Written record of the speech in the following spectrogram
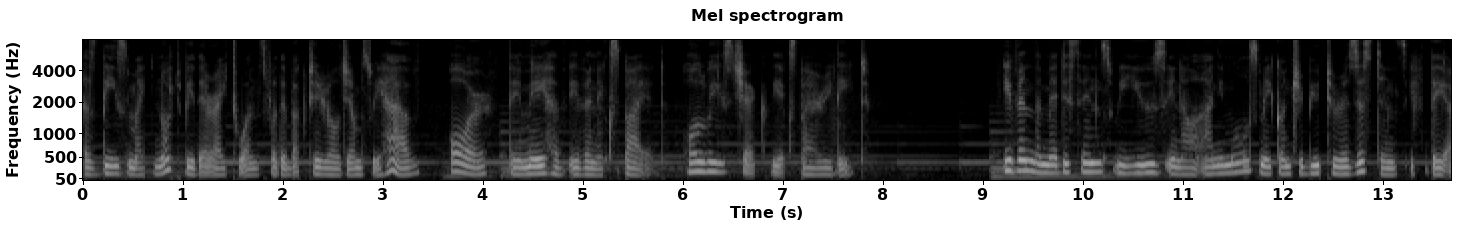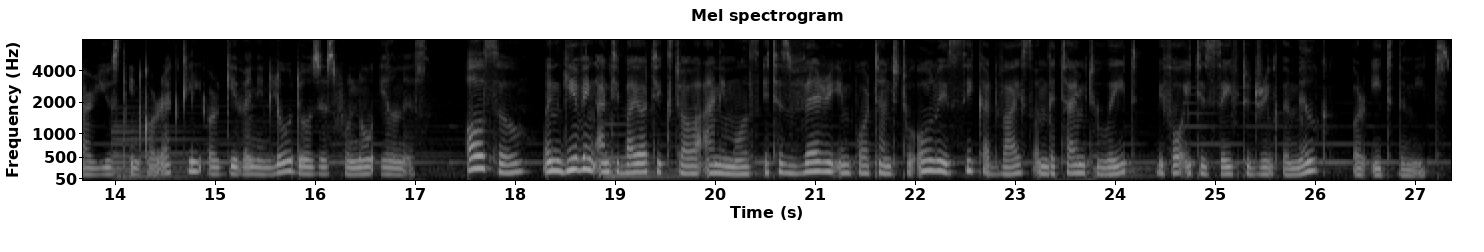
as these might not be the right ones for the bacterial germs we have, or they may have even expired. Always check the expiry date. Even the medicines we use in our animals may contribute to resistance if they are used incorrectly or given in low doses for no illness. Also, when giving antibiotics to our animals, it is very important to always seek advice on the time to wait before it is safe to drink the milk or eat the meat.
